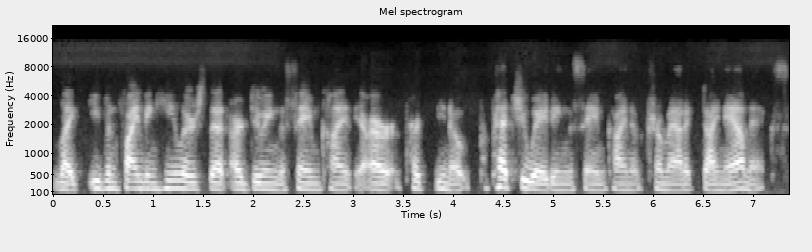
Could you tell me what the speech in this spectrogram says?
like even finding healers that are doing the same kind, are you know perpetuating the same kind of traumatic dynamics,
